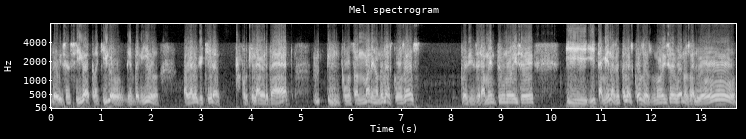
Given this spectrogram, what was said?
le dicen siga, tranquilo, bienvenido, haga lo que quiera, porque la verdad, como están manejando las cosas, pues sinceramente uno dice, y, y también acepta las cosas, uno dice, bueno, salió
